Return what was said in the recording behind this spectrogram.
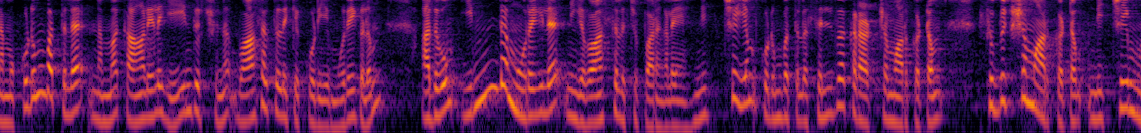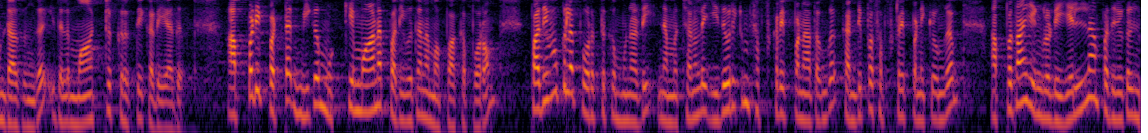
நம்ம குடும்பத்தில் நம்ம காலையில் ஏந்திரிச்சுன்னு வாசல் தெளிக்கக்கூடிய முறைகளும் அதுவும் இந்த முறையில் நீங்கள் வாசலிச்சு பாருங்களேன். நிச்சயம் குடும்பத்தில் செல்வ கடாட்சமாக இருக்கட்டும் சுபிக்ஷமாக இருக்கட்டும் நிச்சயம் உண்டாகுங்க. இதில் மாற்றுக்கிறதே கிடையாது. அப்படிப்பட்ட மிக முக்கியமான பதிவு தான் நம்ம பார்க்க போகிறோம் பதிவுக்குள்ளே போகிறதுக்கு முன்னாடி நம்ம சேனலை இது வரைக்கும் சப்ஸ்கிரைப் பண்ணாதவங்க கண்டிப்பாக சப்ஸ்கிரைப் பண்ணிக்கோங்க. அப்போ தான் எங்களுடைய எல்லா பதிவுகள்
